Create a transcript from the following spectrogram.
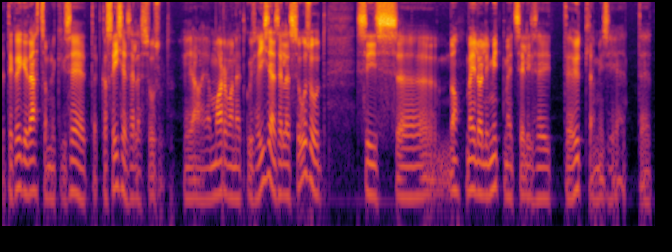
et kõige tähtsam on ikkagi see, et, et kas sa ise sellesse usud ja, ja ma arvan, et kui sa ise sellesse usud, siis äh, noh, meil oli mitmeid selliseid ütlemisi, et, et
